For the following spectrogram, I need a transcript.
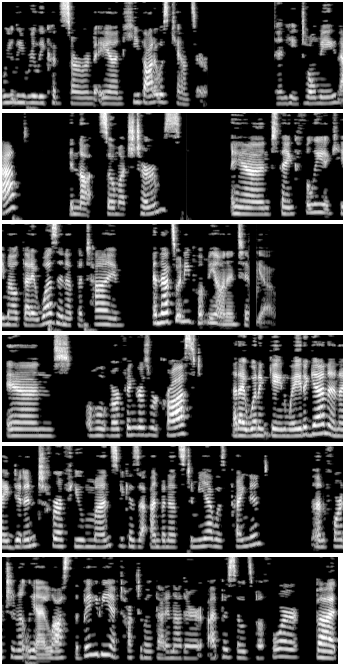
really, really concerned and he thought it was cancer. And he told me that in not so much terms. And thankfully, it came out that it wasn't at the time. And that's when he put me on Entyvio. And all of our fingers were crossed that I wouldn't gain weight again, and I didn't for a few months because, unbeknownst to me, I was pregnant. Unfortunately, I lost the baby. I've talked about that in other episodes before. But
